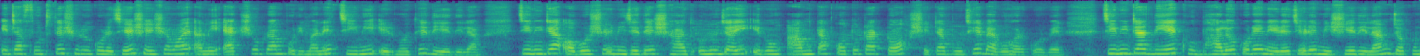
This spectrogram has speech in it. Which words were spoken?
এটা ফুটতে শুরু করেছে, সেই সময় আমি একশো গ্রাম পরিমাণে চিনি এর মধ্যে দিয়ে দিলাম। চিনিটা অবশ্যই নিজেদের স্বাদ অনুযায়ী এবং আমটা কতটা টক সেটা বুঝে ব্যবহার করবেন। চিনিটা দিয়ে খুব ভালো করে নেড়ে চেড়ে মিশিয়ে দিলাম। যখন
